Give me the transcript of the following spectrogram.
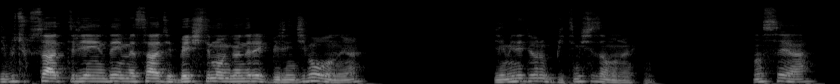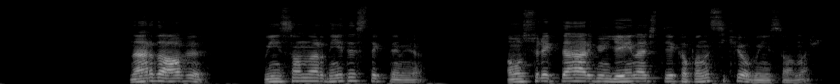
Bir buçuk saattir yayındayım ve sadece 5 limon göndererek birinci mi olunuyor? Yemin ediyorum bitmişiz amına koyayım. Nasıl ya? Nerede abi? Bu insanlar niye desteklemiyor? Ama sürekli her gün yayın aç diye kafanı sikiyor bu insanlar.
